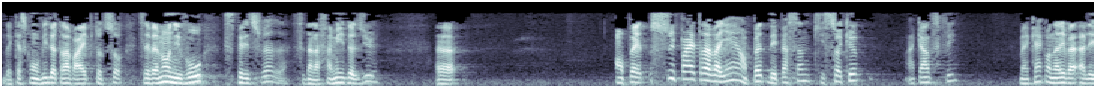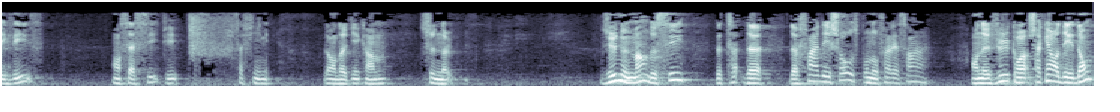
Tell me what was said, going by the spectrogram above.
de qu'est-ce qu'on vit le travail et tout ça. C'est vraiment au niveau spirituel. C'est dans la famille de Dieu. Euh, on peut être super travaillant, on peut être des personnes qui s'occupent en quantité, mais quand on arrive à, l'église, on s'assit, puis ça finit. Là, on devient comme sur. Dieu nous demande aussi de, faire des choses pour nos frères et sœurs. On a vu que chacun a des dons,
